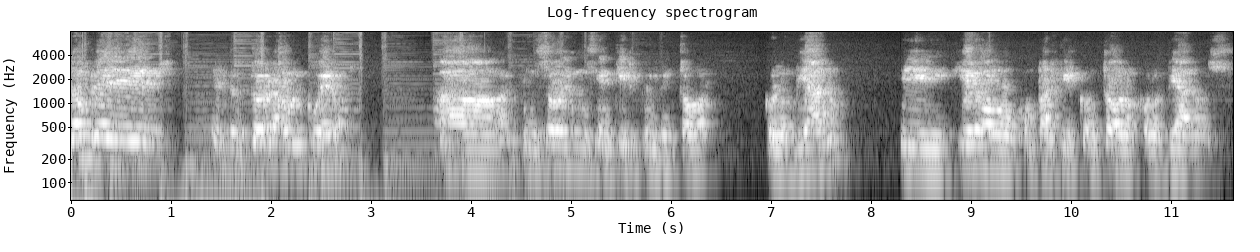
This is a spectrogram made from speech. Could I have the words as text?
Nombre es el doctor Raúl Cuero. Ah, soy un científico inventor colombiano y quiero compartir con todos los colombianos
